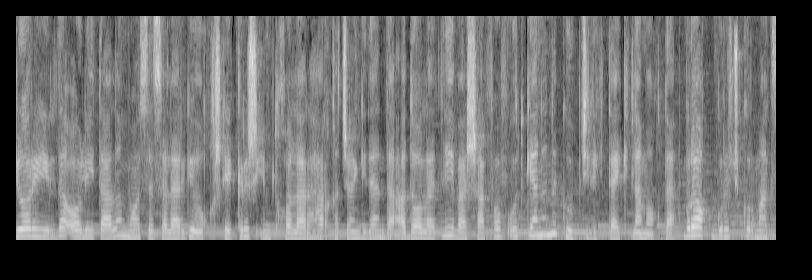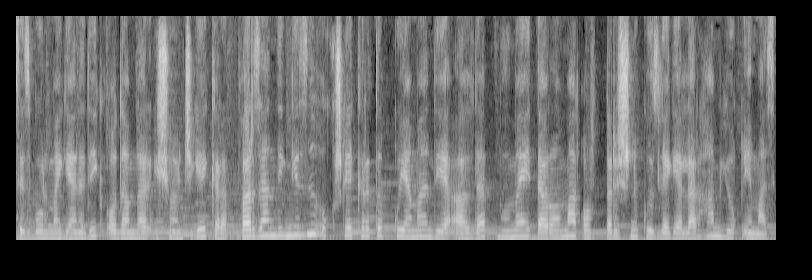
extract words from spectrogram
joriy yilda oliy ta'lim muassasalariga o'qishga kirish imtihonlari har qachongidanda adolatli va shaffof o'tganini ko'pchilik ta'kidlamoqda. Biroq guruch kurmaksiz bo'lmaganidek odamlar ishonchiga kirib farzandingizni o'qishga kiritib qo'yaman deya aldab mo'may daromad orttirishni ko'zlaganlar ham yo'q emas.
